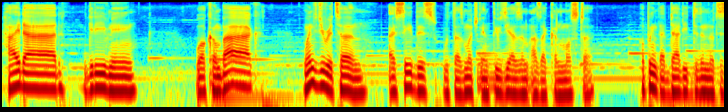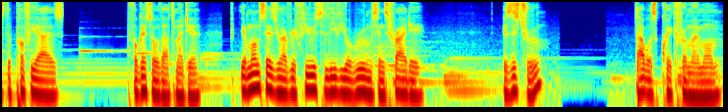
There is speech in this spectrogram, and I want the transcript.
Hi, Dad. Good evening. Welcome back. When did you return? I say this with as much enthusiasm as I can muster, hoping that Daddy didn't notice the puffy eyes. Forget all that, my dear. Your mom says you have refused to leave your room since Friday. Is this true? That was quick from my mom.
